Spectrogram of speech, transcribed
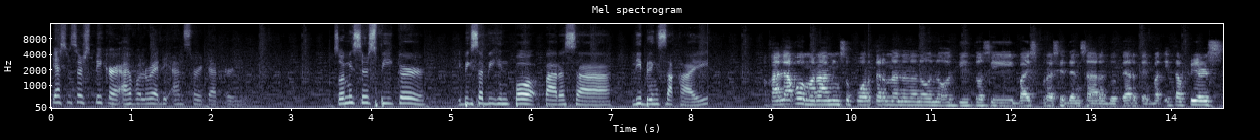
Yes, Mr. Speaker, I have already answered that earlier. So, Mr. Speaker, ibig sabihin po para sa libreng sakay, Akala ko maraming supporter na nanonood dito si Vice President Sara Duterte but it appears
